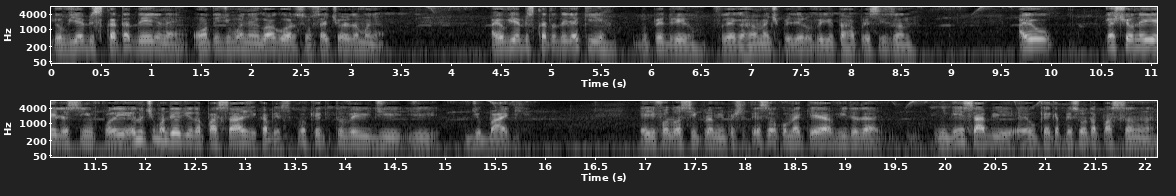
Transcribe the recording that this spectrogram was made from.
eu vi a bicicleta dele, né? Ontem de manhã, igual agora, são 7 horas da manhã. Aí eu vi a bicicleta dele aqui, do pedreiro. Falei, é, realmente o pedreiro veio, eu tava precisando. Aí eu questionei ele assim, falei, eu não te mandei o dia da passagem, cabeça, por que que tu veio de, de, de bike? Ele falou assim pra mim, presta atenção como é que é a vida da... Ninguém sabe é, o que é que a pessoa tá passando, né?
